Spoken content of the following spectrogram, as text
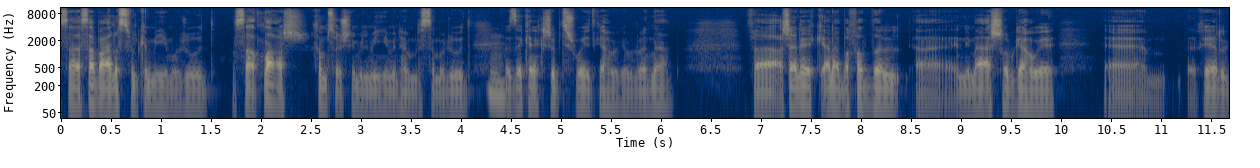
الساعة 7 نصف الكمية موجود الساعة 12 25% منهم لسه موجود زي كأنك شربت شوية قهوة قبل ما تنام فعشان هيك أنا بفضل آه إني ما أشرب قهوة آه غير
